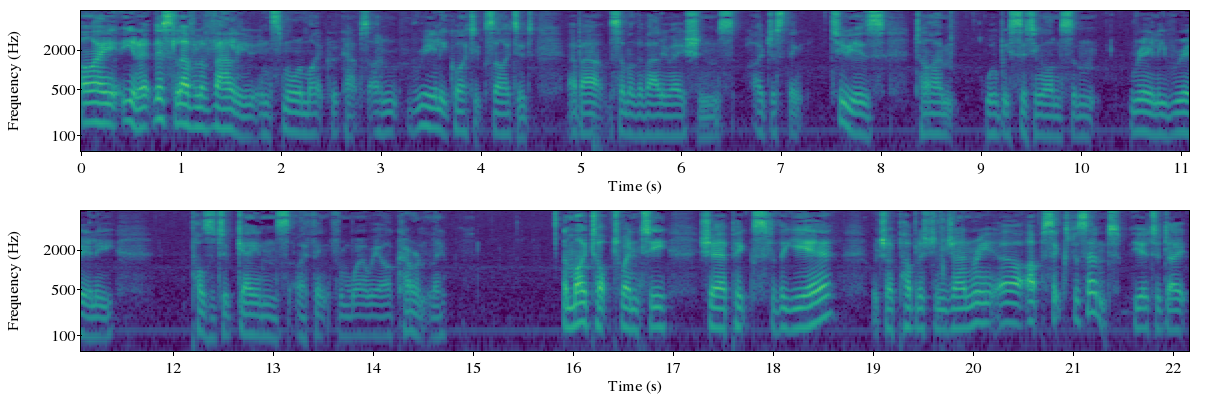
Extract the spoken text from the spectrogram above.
I, you know, at this level of value in smaller microcaps, I'm really quite excited about some of the valuations. I just think two years' time we'll be sitting on some really, really positive gains, I think, from where we are currently. And my top 20 share picks for the year, which I published in January, are up 6% year to date.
